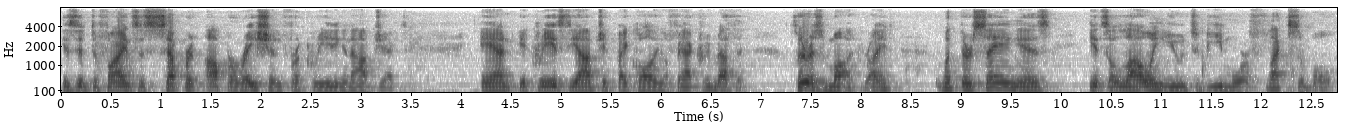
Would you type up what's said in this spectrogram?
is it defines a separate operation for creating an object and it creates the object by calling a factory method. Clear as mud, right? What they're saying is it's allowing you to be more flexible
